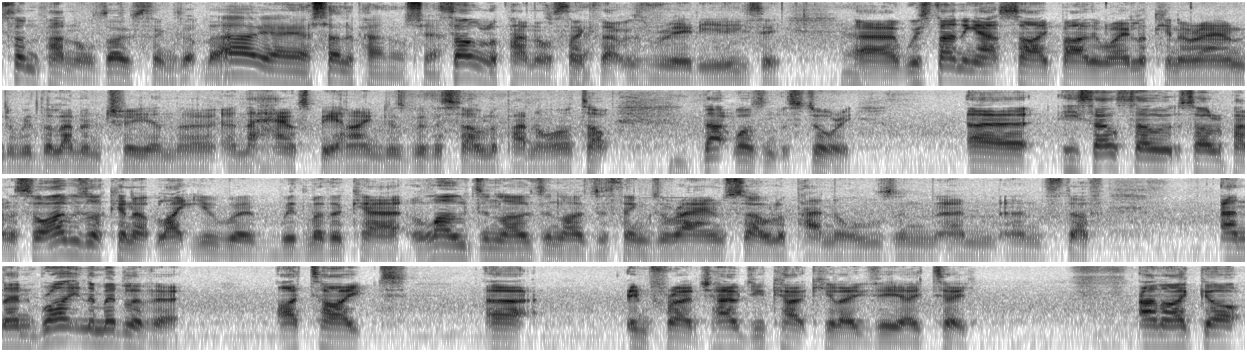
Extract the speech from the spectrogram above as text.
sun panels, those things up there. Oh yeah, yeah, solar panels. Yeah. Solar panels. Think that was really easy. Uh, we're standing outside, by the way, looking around with the lemon tree and the and the house behind us with a solar panel on top. That wasn't the story. Uh, he sells solar, solar panels. So I was looking up, like you were with Mother Cat, loads and loads and loads of things around solar panels and, and, and stuff. And then right in the middle of it, I typed uh, in French, how do you calculate VAT? And I got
